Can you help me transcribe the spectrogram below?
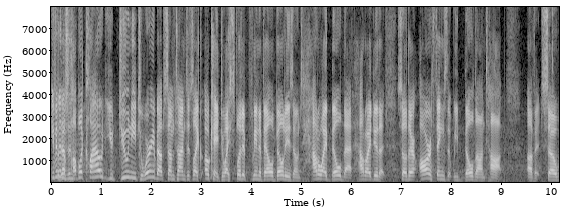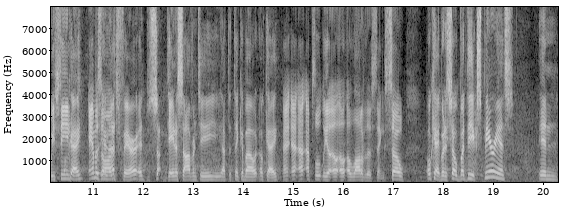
even So in the public cloud, you do need to worry about sometimes it's like, okay, do I split it between availability zones? How do I build that? How do I do that? So there are things that we build on top of it. So we've seen okay. Amazon. Yeah, that's fair. And so, data sovereignty, you have to think about, okay. A a absolutely, a, a, lot of those things. So. Okay, but so, but the experience in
